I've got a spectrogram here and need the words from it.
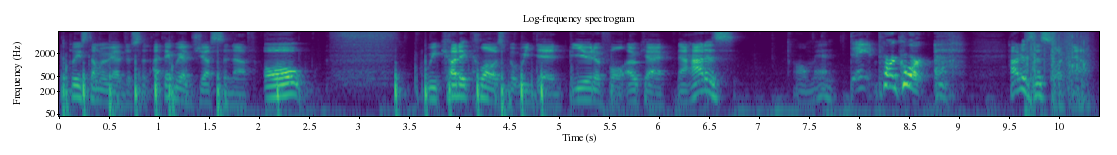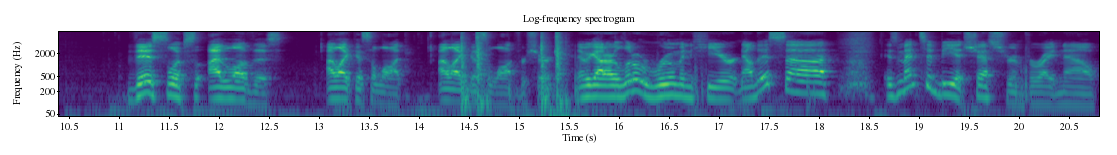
Please tell me we have just... I think we have just enough. Oh! We cut it close, but we did. Beautiful. Okay. Now, how does... Oh, man. Dang it, parkour! Ugh. How does this look now? This looks... I love this. I like this a lot. I like this a lot for sure. Then we got our little room in here. Now, this uh, is meant to be a chest room for right now.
